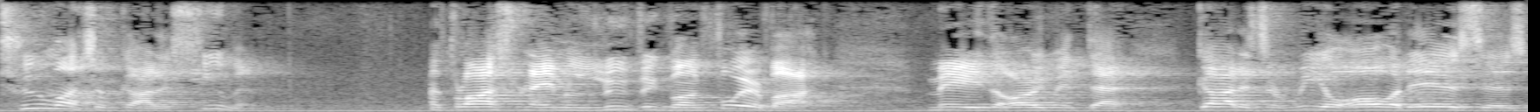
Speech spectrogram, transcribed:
too much of God as human. A philosopher named Ludwig von Feuerbach made the argument that God isn't real. All it is is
